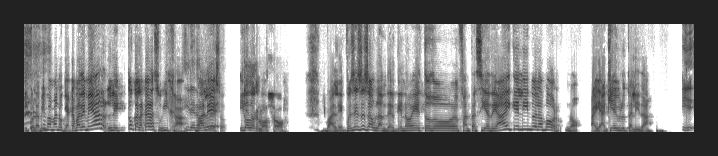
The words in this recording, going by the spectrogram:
y con la misma mano que acaba de mear le toca la cara a su hija. Y le da ¿vale? un beso. Y todo hermoso. Vale, pues eso es Outlander, que no es todo fantasía de ¡ay, qué lindo el amor! No, hay, aquí hay brutalidad. Y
